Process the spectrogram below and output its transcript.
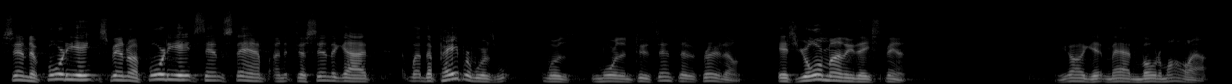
Send a 48, spend a 48 cent stamp to send a guy. Well, the paper was, was more than two cents that was printed on. It's your money they spent. You ought to get mad and vote them all out.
